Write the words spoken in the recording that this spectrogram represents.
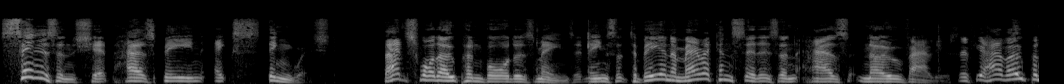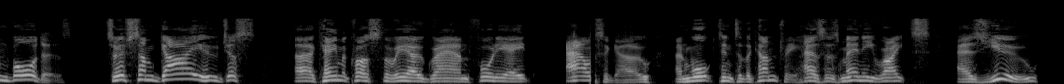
citizenship has been extinguished. That's what open borders means. It means that to be an American citizen has no value. So if you have open borders, so if some guy who just uh, came across the Rio Grande 48 hours ago and walked into the country has as many rights as you,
